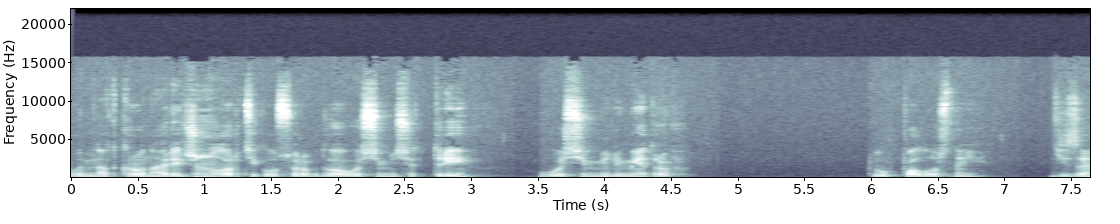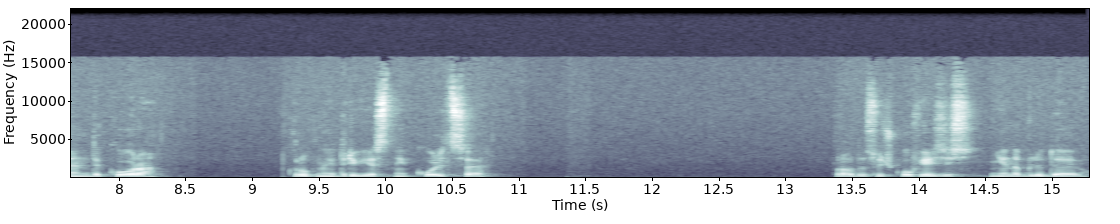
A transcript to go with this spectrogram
Ламинат Крона Original, артикул 4283, 8 мм, двухполосный дизайн декора, крупные древесные кольца. Правда, сучков я здесь не наблюдаю.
